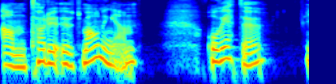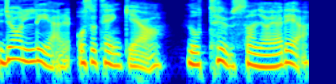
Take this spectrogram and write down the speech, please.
Antar du utmaningen? Och vet du, jag ler och så tänker jag, nog tusan gör jag det.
